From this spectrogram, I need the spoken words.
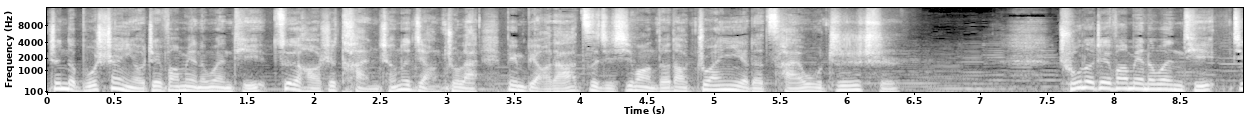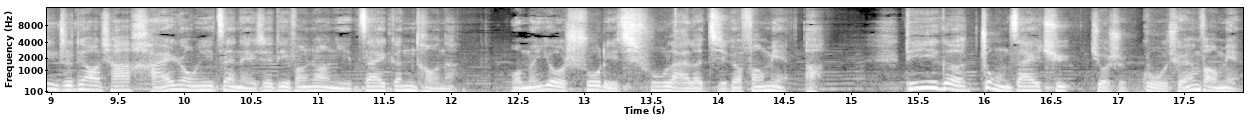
真的不慎有这方面的问题，最好是坦诚的讲出来，并表达自己希望得到专业的财务支持。除了这方面的问题，尽职调查还容易在哪些地方让你栽跟头呢？我们又梳理出来了几个方面啊。第一个重灾区就是股权方面。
